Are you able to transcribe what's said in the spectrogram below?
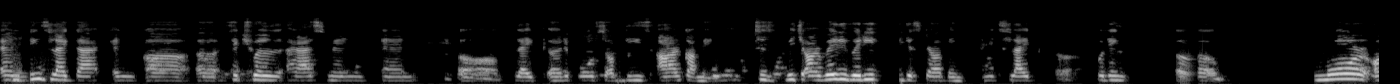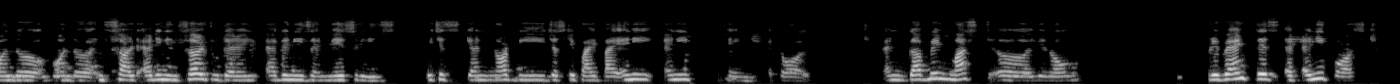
And mm. things like that, and uh, uh, sexual harassment, and uh, like uh, reports of these are coming, which, is, which are very, very disturbing. And it's like uh, putting more on the on the insult, adding insult to their agonies and miseries, which is cannot be justified by any anything at all. And government must uh, you know prevent this at any cost.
